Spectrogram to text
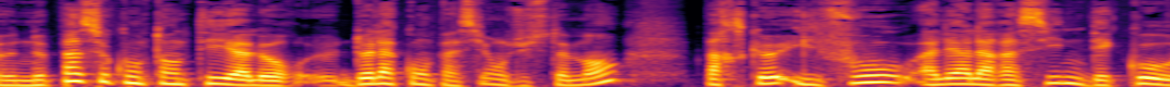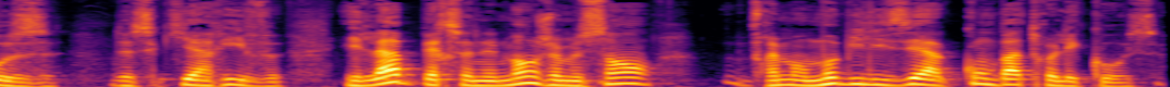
euh, ne pas se contenter alors de la compassion justement, parce qu'il faut aller à la racine des causes de ce qui arrive. Et là, personnellement, je me sens vraiment mobilisé à combattre les causes.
